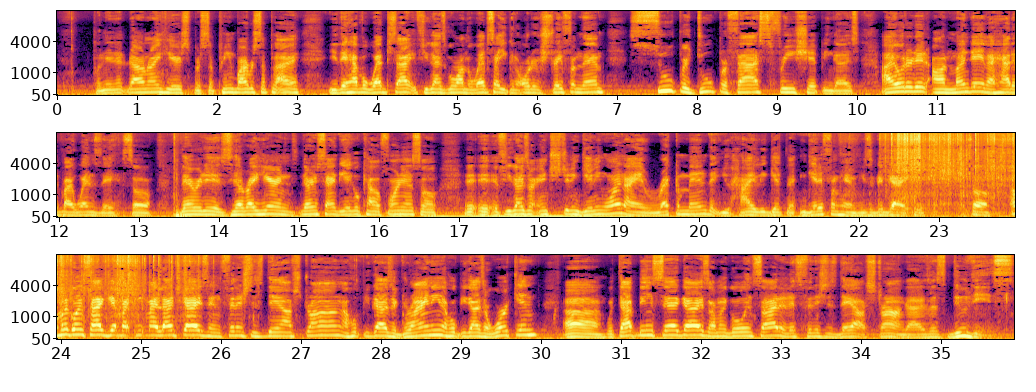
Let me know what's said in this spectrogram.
putting it down right here for Supreme Barber Supply. They have a website. If you guys go on the website, you can order straight from them. Super duper fast, free shipping, guys. I ordered it on Monday and I had it by Wednesday. So there it is. They're right here and they're in San Diego, California. So if you guys are interested in getting one, I recommend that you highly get that and get it from him. He's a good guy too. So I'm gonna go inside, get my eat my lunch, guys, and finish this day off strong. I hope you guys are grinding. I hope you guys are working. Uh, with that being said, guys, I'm gonna go inside and let's finish this day off strong, guys. Let's do this.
